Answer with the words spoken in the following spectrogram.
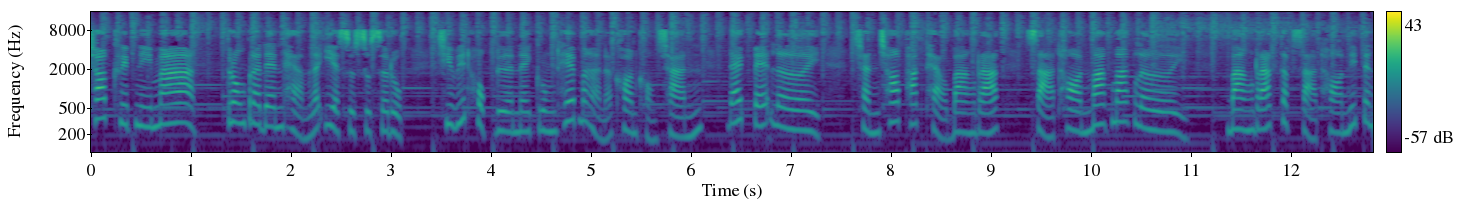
ชอบคลิปนี้มาก ตรงประเด็นแถมละเอียดสุดๆ สรุป ชีวิต 6 เดือนในกรุงเทพมหานครของฉัน ได้เป๊ะเลย ฉันชอบพักแถวบางรัก สาทรมากๆเลย บางรักกับสาทรนี่เป็น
